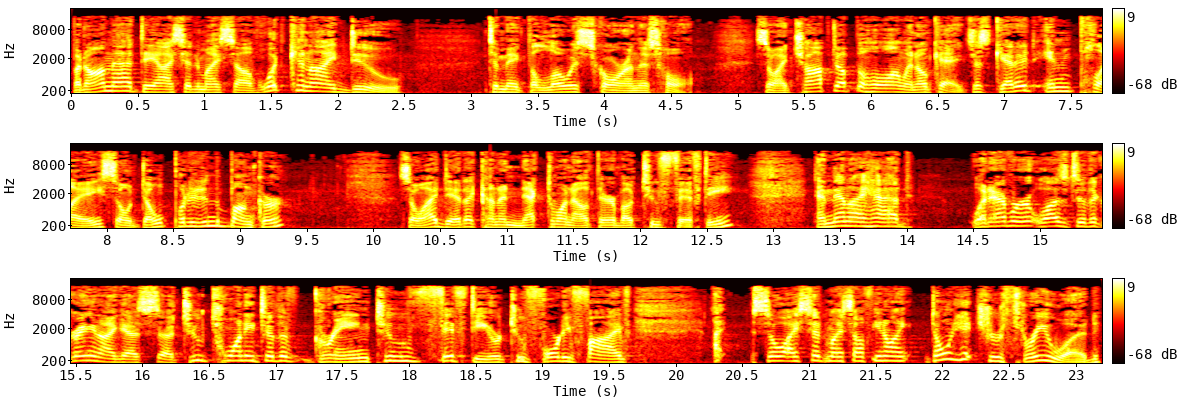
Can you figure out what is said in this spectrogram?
But on that day, I said to myself, what can I do to make the lowest score on this hole? So I chopped up the hole. I went, okay, just get it in play, so don't put it in the bunker. So I did. I kind of necked one out there about 250. And then I had whatever it was to the green, I guess, uh, 220 to the green, 250 or 245. So I said to myself, you know, I don't hit your three wood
